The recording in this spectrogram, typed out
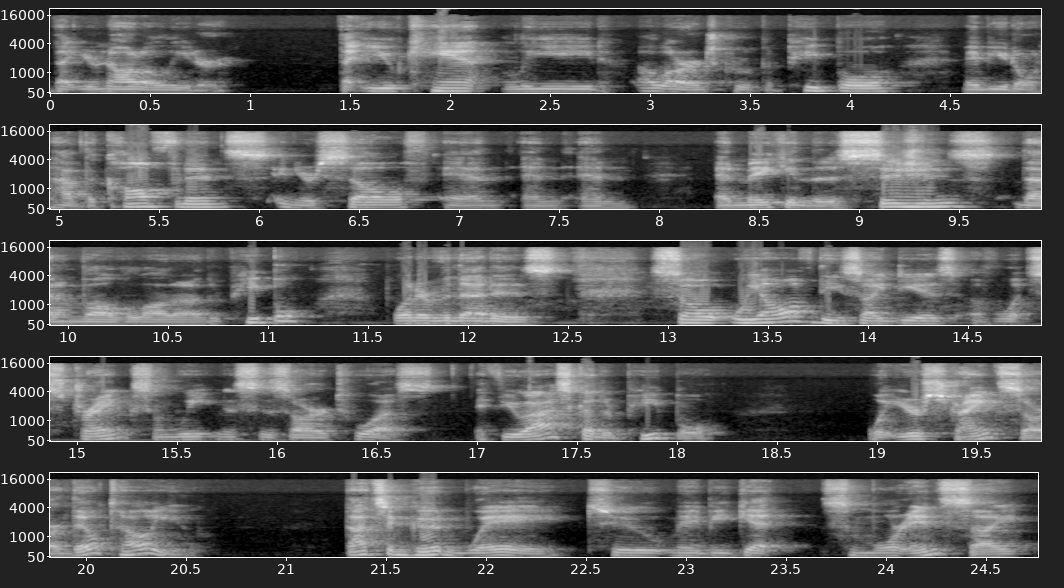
that you're not a leader that you can't lead a large group of people maybe you don't have the confidence in yourself and and and and making the decisions that involve a lot of other people whatever that is. So we all have these ideas of what strengths and weaknesses are to us. If you ask other people what your strengths are they'll tell you. That's a good way to maybe get some more insight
